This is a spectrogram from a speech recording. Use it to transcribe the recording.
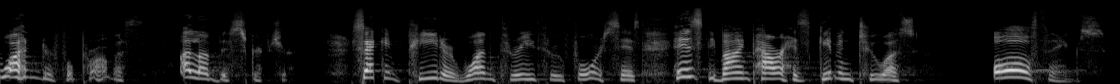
wonderful promise. I love this scripture. Second Peter 1 3 through 4 says, His divine power has given to us all things,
